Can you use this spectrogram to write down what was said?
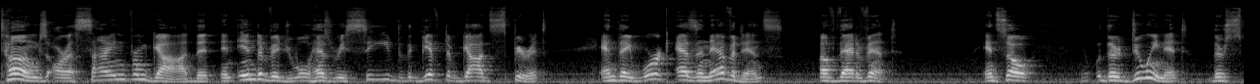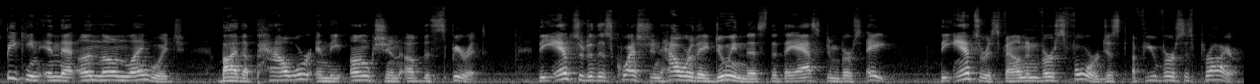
Tongues are a sign from God that an individual has received the gift of God's Spirit and they work as an evidence of that event. And so they're doing it, they're speaking in that unknown language by the power and the unction of the Spirit. The answer to this question, how are they doing this, that they asked in verse 8, the answer is found in verse 4, just a few verses prior.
